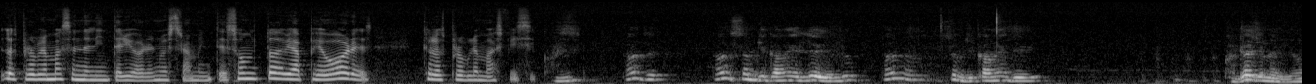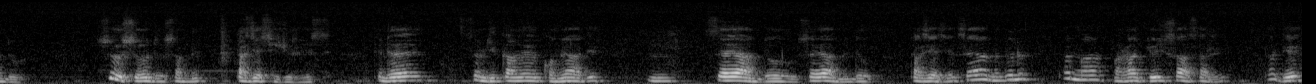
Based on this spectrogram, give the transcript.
los problemas en el interior, en nuestra mente, son todavía peores que los problemas físicos. 다시 해서 사야 민도는 나 말아 교지 사사리 다데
